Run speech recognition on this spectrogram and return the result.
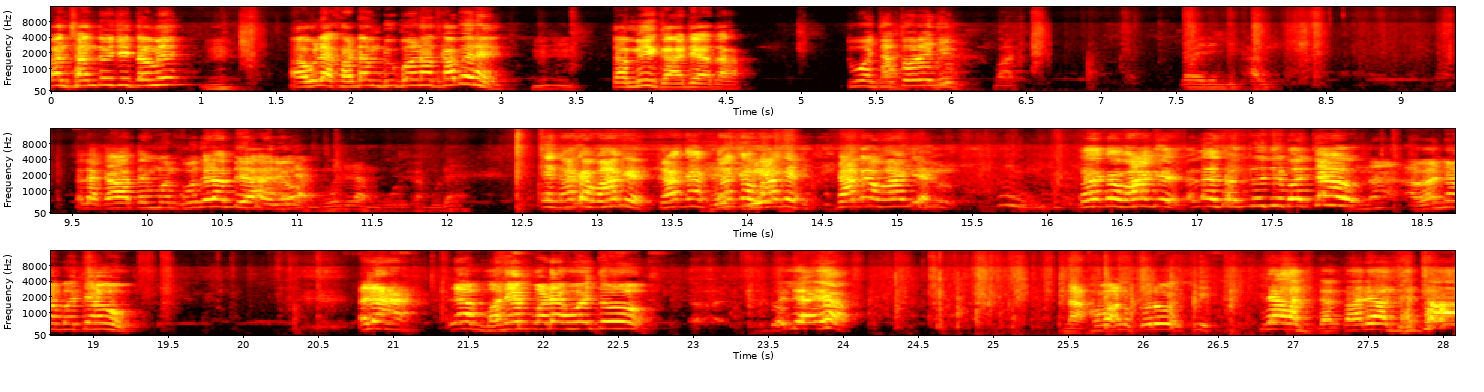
અને છંદુજી તમે. આ ઓલા ખડામ ડૂબાણા ખબર હે? હમ. તમે કાઢ્યા હતા તું. જતો રહેજી. ખાલી. એટલે કા તમે મને ગોદડા બે હાર્યો ગોદડા ગોદડા મોઢડા એ કાકા વાગે કાકા કાકા વાગે કાકા વાગે. કાકા વાગે. અલા સંદુજી બચાવ. ના હવે ના બચાવ. અલા અલા મને પડે હોય તો. એટલે આયા નાખવાનું કરો. લે આ જતા રે આ જતા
